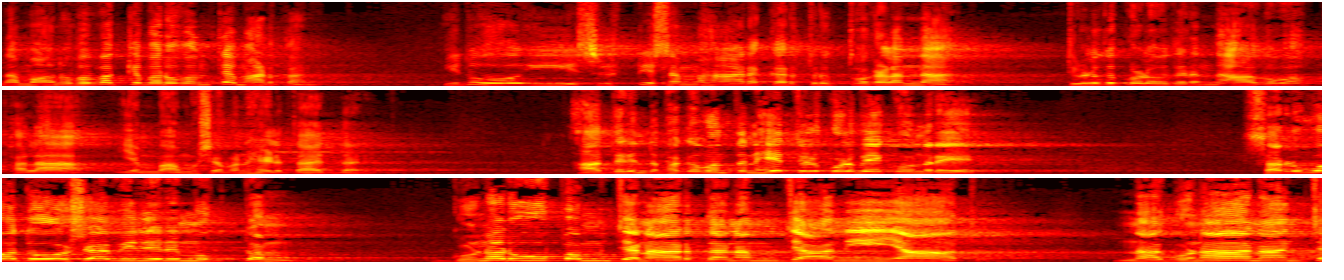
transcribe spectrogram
ನಮ್ಮ ಅನುಭವಕ್ಕೆ ಬರುವಂತೆ ಮಾಡ್ತಾನೆ. ಇದು ಈ ಸೃಷ್ಟಿ ಸಂಹಾರ ಕರ್ತೃತ್ವಗಳನ್ನು ತಿಳಿದುಕೊಳ್ಳುವುದರಿಂದ ಆಗುವ ಫಲ ಎಂಬ ಅಂಶವನ್ನು ಹೇಳ್ತಾ ಇದ್ದಾರೆ. ಆದ್ದರಿಂದ ಭಗವಂತನ ಹೇಗೆ ತಿಳ್ಕೊಳ್ಬೇಕು ಅಂದರೆ ಸರ್ವದೋಷ ವಿನಿರ್ಮುಕ್ತಂ ಗುಣರೂಪಂ ಜನಾರ್ದನಂ ಜಾನೀಯಾತ್, ನ ಗುಣಾನಾಂಚ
